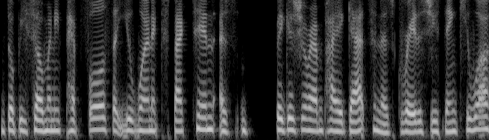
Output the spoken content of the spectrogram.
there'll be so many pitfalls that you weren't expecting. As big as your empire gets and as great as you think you are,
